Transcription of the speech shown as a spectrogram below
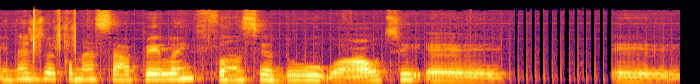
Então a gente vai começar pela infância do Walt. É, é,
